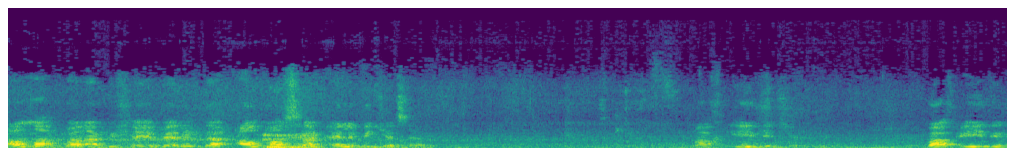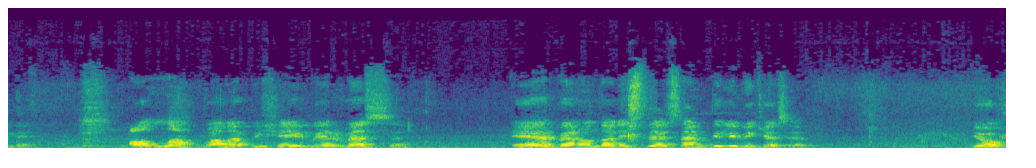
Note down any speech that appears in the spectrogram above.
Allah bana bir şey verir de almazsam elimi keserim. Bak iyi dinle. Bak iyi dinle. Allah bana bir şey vermezse eğer ben ondan istersem dilimi keserim. Yok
